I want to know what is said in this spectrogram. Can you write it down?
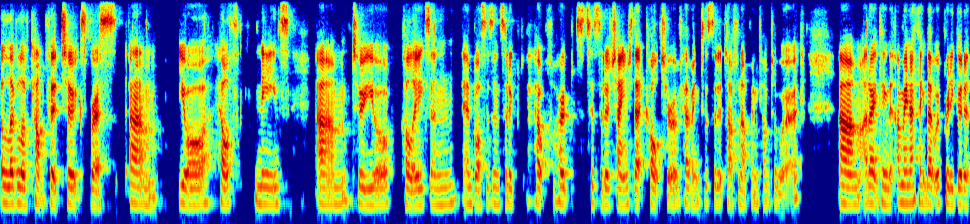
a level of comfort to express um, your health needs um, to your colleagues and, and bosses and sort of help hopes to sort of change that culture of having to sort of toughen up and come to work. Um, I don't think that, I mean, I think that we're pretty good at,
